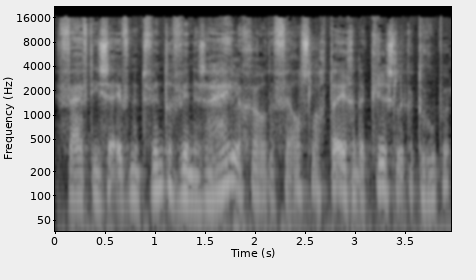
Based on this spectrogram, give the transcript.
In 1527 winnen ze een hele grote veldslag tegen de christelijke troepen.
